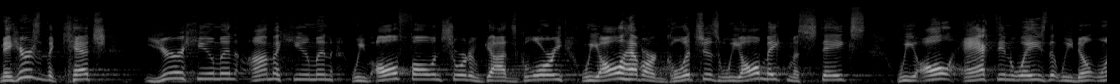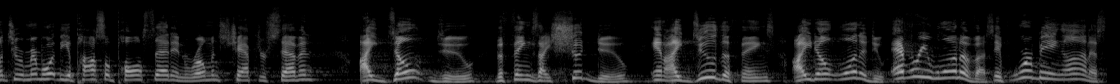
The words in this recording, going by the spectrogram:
Now, here's the catch you're a human, I'm a human. We've all fallen short of God's glory. We all have our glitches. We all make mistakes. We all act in ways that we don't want to. Remember what the Apostle Paul said in Romans chapter 7? I don't do the things I should do, and I do the things I don't want to do. Every one of us, if we're being honest,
